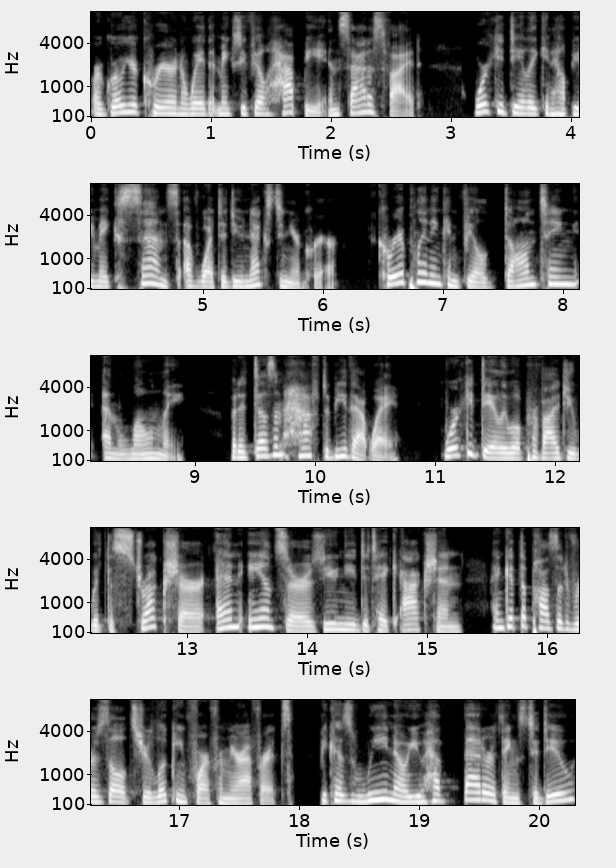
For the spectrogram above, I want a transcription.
or grow your career in a way that makes you feel happy and satisfied. Work It Daily can help you make sense of what to do next in your career. Career planning can feel daunting and lonely but it doesn't have to be that way. Work It Daily will provide you with the structure and answers you need to take action and get the positive results you're looking for from your efforts. Because we know you have better things to do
